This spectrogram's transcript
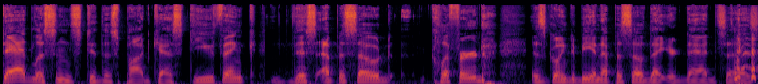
dad listens to this podcast. Do you think this episode, Clifford, is going to be an episode that your dad says,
